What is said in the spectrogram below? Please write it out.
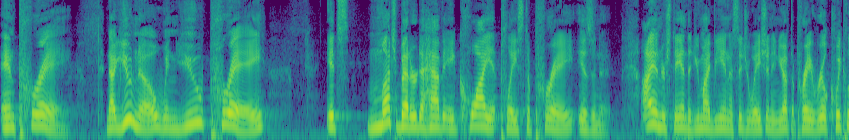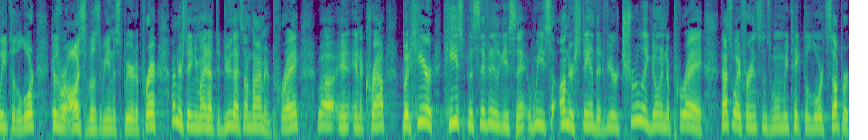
and pray. Now, you know, when you pray, it's much better to have a quiet place to pray, isn't it? I understand that you might be in a situation and you have to pray real quickly to the Lord because we're always supposed to be in a spirit of prayer. I understand you might have to do that sometime and pray uh, in, in, a crowd. But here, he specifically said, we understand that if you're truly going to pray, that's why, for instance, when we take the Lord's Supper,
